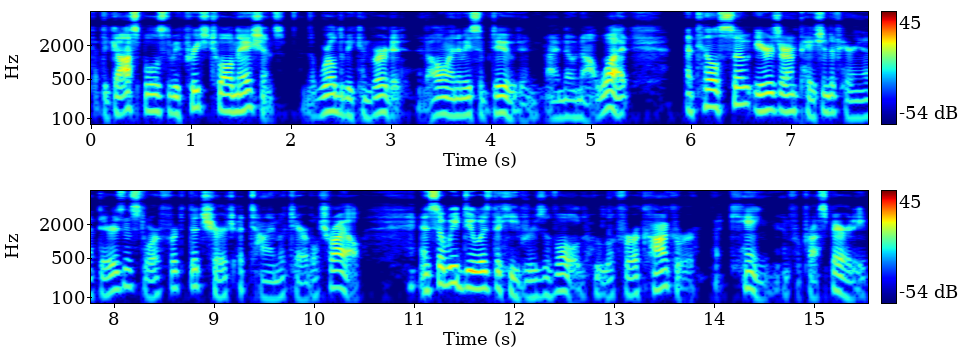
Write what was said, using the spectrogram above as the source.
that the gospel is to be preached to all nations, and the world to be converted, and all enemies subdued, and I know not what, until some ears are impatient of hearing that there is in store for the church a time of terrible trial and so we do as the Hebrews of old, who look for a conqueror, a king, and for prosperity.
